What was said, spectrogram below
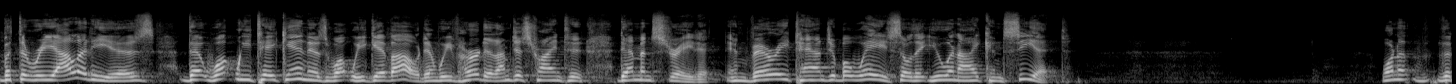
But the reality is that what we take in is what we give out. And we've heard it. I'm just trying to demonstrate it in very tangible ways so that you and I can see it. One of the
